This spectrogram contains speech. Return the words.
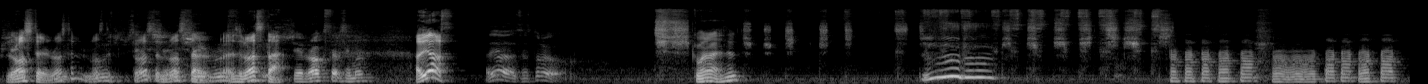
shave- Roster, roster, roster, Shave- roster, shave- roster, shave roster. Shave Rockstar, Simón. Adiós. Adiós, hasta luego. Come on.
